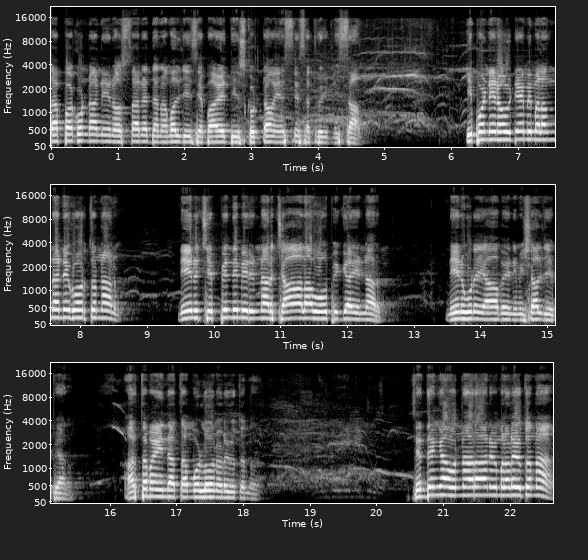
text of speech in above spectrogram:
తప్పకుండా నేను వస్తానే దాన్ని అమలు చేసే బాధ్యత తీసుకుంటాం. ఎస్సీ సర్టిఫికెట్ ఇస్తాం. ఇప్పుడు నేను ఒకటే మిమ్మల్ని అందరినీ కోరుతున్నాను. నేను చెప్పింది మీరు విన్నారు చాలా ఓపికగా విన్నారు. నేను కూడా యాభై నిమిషాలు చెప్పాను. అర్థమైందా తమ్ముళ్ళు అని అడుగుతున్నా. సిద్ధంగా ఉన్నారా అని మిమ్మల్ని అడుగుతున్నా.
